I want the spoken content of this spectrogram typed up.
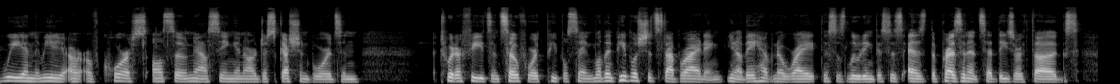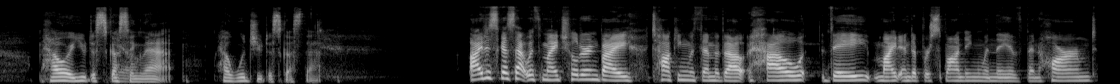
we in the media are, of course, also now seeing in our discussion boards and Twitter feeds and so forth, people saying, well, then people should stop rioting. You know, they have no right. This is looting. This is, as the president said, these are thugs. How are you discussing yeah. that? How would you discuss that? I discuss that with my children by talking with them about how they might end up responding when they have been harmed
